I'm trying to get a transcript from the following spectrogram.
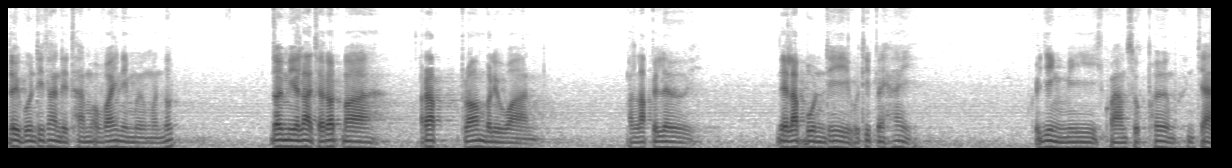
โดยบุญที่ท่านได้ทำเอาไว้ในเมืองมนุษย์ โดยมีราชรถมารับพร้อมบริวาร มารับไปเลย ได้รับบุญที่อุทิศไปให้ ก็ยิ่งมีความสุขเพิ่มขึ้นจ้ะ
